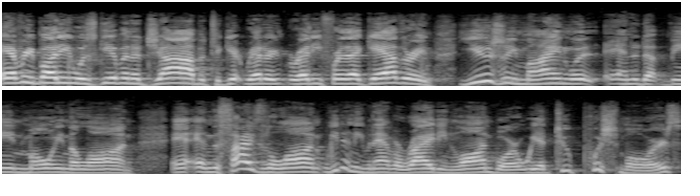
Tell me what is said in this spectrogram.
Everybody was given a job to get ready, ready for that gathering. Usually mine would, ended up being mowing the lawn. And, and, the size of the lawn, we didn't even have a riding lawnmower. We had two push mowers.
